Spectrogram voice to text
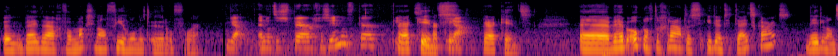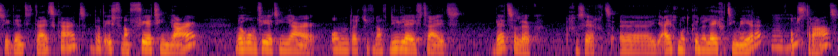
een bijdrage van maximaal 400 euro voor. Ja, en dat is per gezin of per kind? Per kind. Ja. Per kind. Eh, we hebben ook nog de gratis identiteitskaart, Nederlandse identiteitskaart. Dat is vanaf 14 jaar. Waarom 14 jaar? Omdat je vanaf die leeftijd wettelijk gezegd eh, je eigen moet kunnen legitimeren Mhm. op straat.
